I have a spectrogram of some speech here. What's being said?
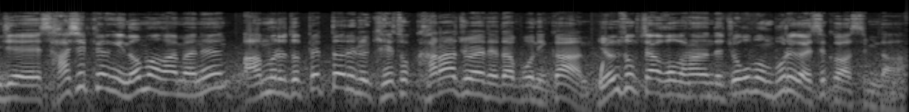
이제 40평이 넘어가면은 아무래도 배터리를 계속 갈아줘야 되다 보니까 연속 작업을 하는데 조금은 무리가 있을 것 같습니다.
